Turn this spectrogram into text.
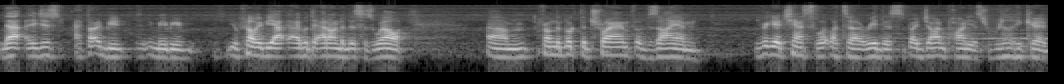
that I just I thought it'd be maybe you'll probably be able to add on to this as well. Um, from the book The Triumph of Zion. If you ever get a chance to let, uh, read this. It's by John Pontius. It's really good.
